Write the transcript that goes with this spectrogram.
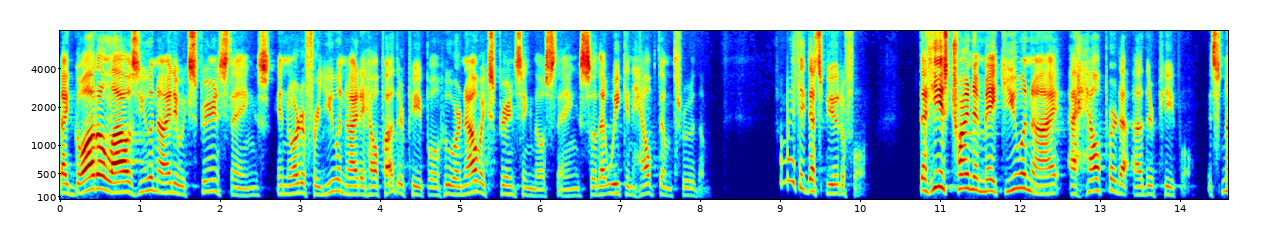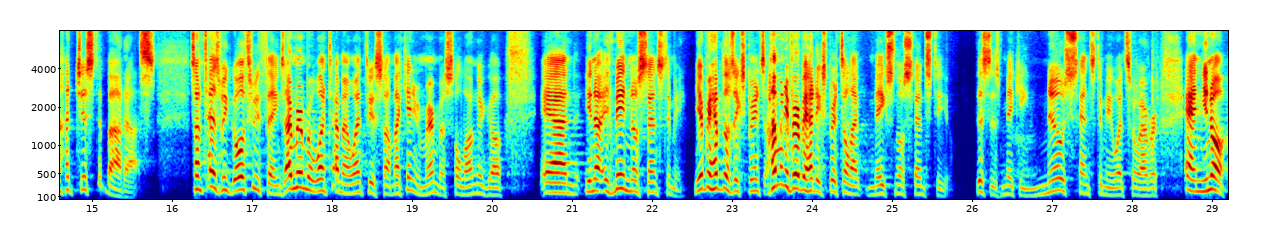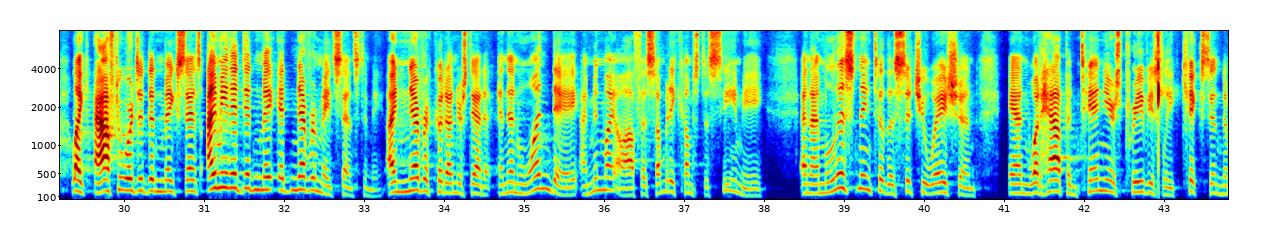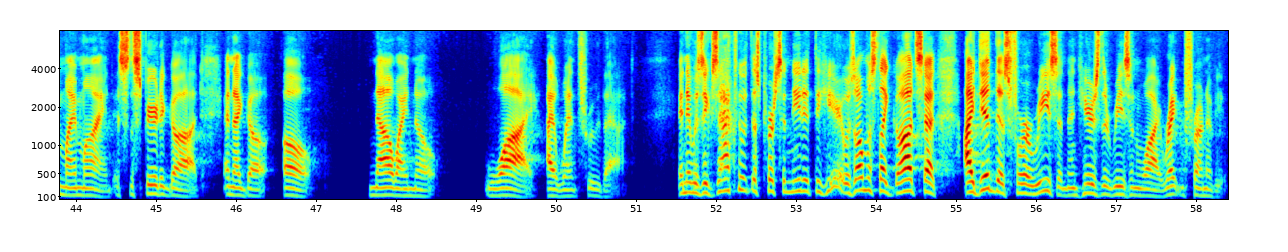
That God allows you and I to experience things in order for you and I to help other people who are now experiencing those things so that we can help them through them. How many think that's beautiful? that He's trying to make you and I a helper to other people. It's not just about us. Sometimes we go through things. I remember one time I went through something, I can't even remember, so long ago. And, you know, it made no sense to me. You ever have those experiences? How many of you ever had an experience like makes no sense to you? This is making no sense to me whatsoever. And you know, like afterwards it didn't make sense. I mean, it didn't make it never made sense to me. I never could understand it. And then one day I'm in my office, somebody comes to see me, and I'm listening to the situation, and what happened 10 years previously kicks into my mind. It's the Spirit of God. And I go, oh, now I know why I went through that. And it was exactly what this person needed to hear. It was almost like God said, I did this for a reason, and here's the reason why, right in front of you.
